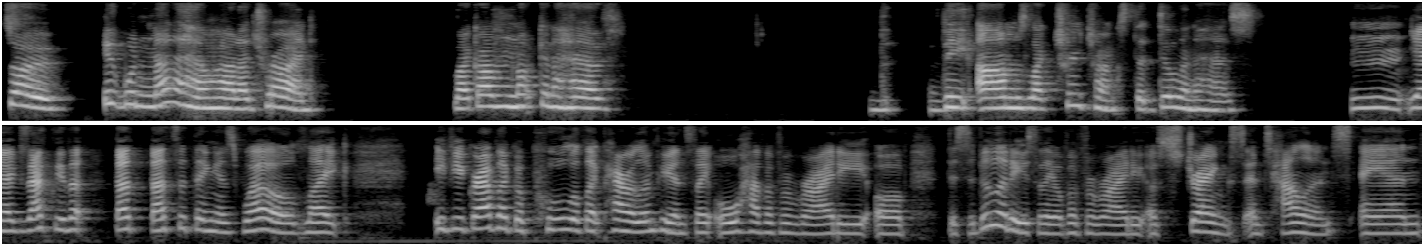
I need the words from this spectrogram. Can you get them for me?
So it wouldn't matter how hard I tried. Like I'm not gonna have the, the arms like tree trunks that Dylan has. Mm, yeah, exactly. That that that's the thing as well. Like if you grab like a pool of like Paralympians, they all have a variety of disabilities, they have a variety of strengths and talents. And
